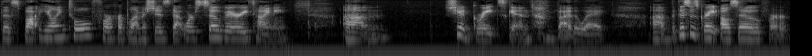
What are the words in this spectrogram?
the spot healing tool for her blemishes that were so very tiny. Um, she had great skin, by the way. Um, but this is great also for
